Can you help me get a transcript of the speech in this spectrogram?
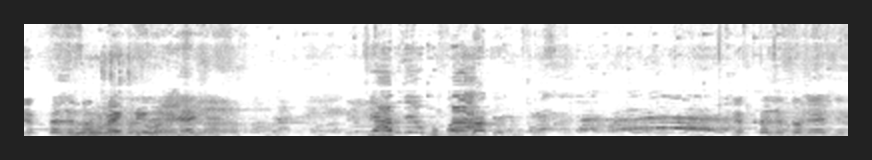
એકતાલીસો એંસી છે સમજે કુપા એકતાલીસો ને એંસી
